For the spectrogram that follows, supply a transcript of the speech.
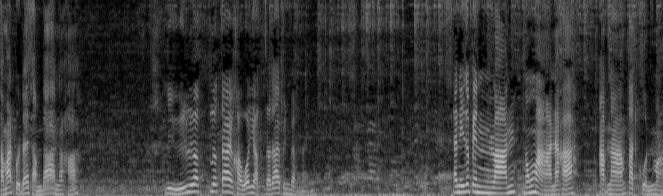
สามารถเปิดได้สามด้านนะคะ หรือเลือกเลือกได้ค่ะว่าอยากจะได้เป็นแบบไหน อันนี้จะเป็นร้านน้องหมานะคะ อาบน้ำตัดขนหมา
